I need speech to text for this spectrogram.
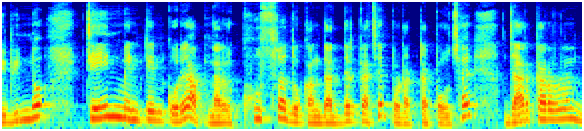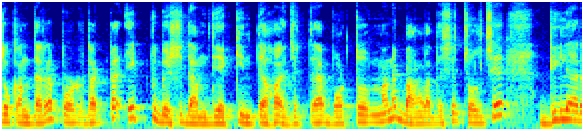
বিভিন্ন চেইন মেনটেন করে আপনার খুচরা দোকানদারদের কাছে প্রোডাক্টটা পৌঁছায়, যার কারণে দোকানদাররা প্রোডাক্টটা একটু বেশি দাম দিয়ে কিনতে হয়, যেটা বর্তমানে বাংলাদেশে চলছে dealer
